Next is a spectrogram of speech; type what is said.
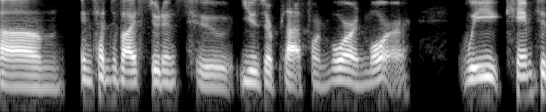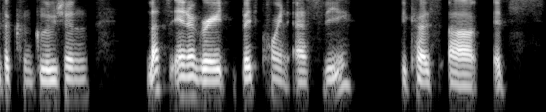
um, incentivize students to use our platform more and more, we came to the conclusion let's integrate Bitcoin SV because uh, it's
